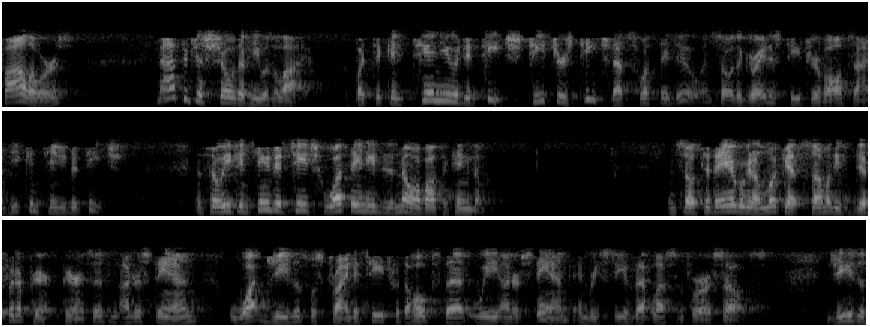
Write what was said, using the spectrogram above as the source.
followers, not to just show that he was alive, but to continue to teach. Teachers teach, that's what they do. And so the greatest teacher of all time, he continued to teach. And so he continued to teach what they needed to know about the kingdom. And so today we're going to look at some of these different appearances and understand what Jesus was trying to teach with the hopes that we understand and receive that lesson for ourselves. Jesus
